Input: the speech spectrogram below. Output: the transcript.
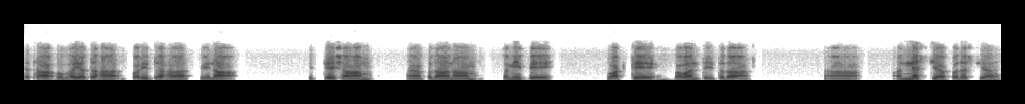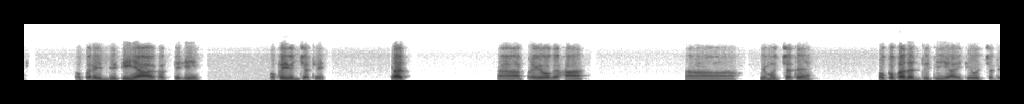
यथा उभयतः, परितः, विना इत्येषां पदानां समीपे वाक्ये भवन्ति तदा अन्यस्य पदस्य उपरि द्वितीया विभक्तिः उपयुज्यते। तत् प्रयोगः किमुच्यते? उपपदद्वितीया इति उच्यते।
